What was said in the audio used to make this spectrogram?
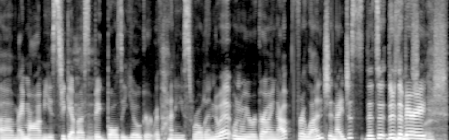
Um, my mom used to give mm-hmm. us big bowls of yogurt with honey swirled into it when we were growing up for lunch, and I just a, there's a very nice.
